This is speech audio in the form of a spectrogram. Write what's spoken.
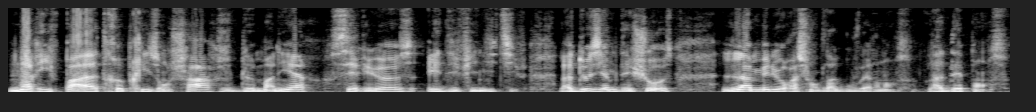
n'arrive pas à être prise en charge de manière sérieuse et définitive. La deuxième des choses, l'amélioration de la gouvernance, la dépense,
